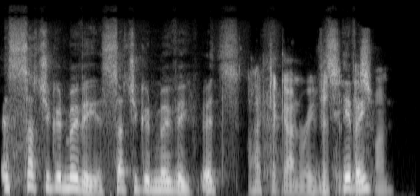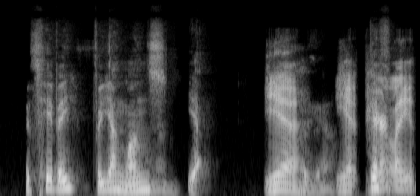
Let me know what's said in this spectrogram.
it's such a good movie it's such a good movie it's I'll have to go and revisit heavy. this one. it's heavy for young ones Mm. yeah Yeah, Bloody hell. yeah. Apparently,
